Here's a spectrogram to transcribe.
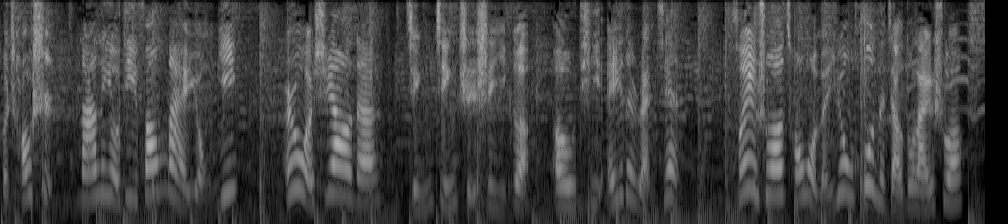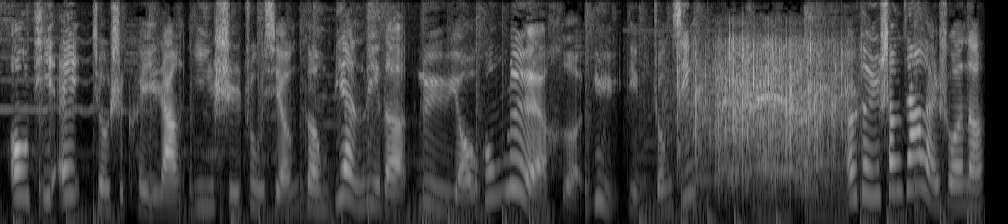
和超市，哪里有地方卖泳衣。而我需要的仅仅只是一个 OTA 的软件。所以说，从我们用户的角度来说，OTA 就是可以让衣食住行更便利的旅游攻略和预订中心。而对于商家来说呢，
